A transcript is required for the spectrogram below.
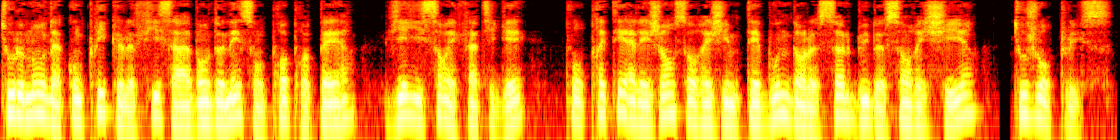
tout le monde a compris que le fils a abandonné son propre père, vieillissant et fatigué, pour prêter allégeance au régime Tebboune dans le seul but de s'enrichir, toujours plus.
